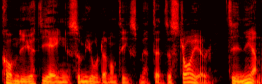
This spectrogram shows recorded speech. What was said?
kom det ju ett gäng som gjorde någonting som hette Destroyer, tidningen.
